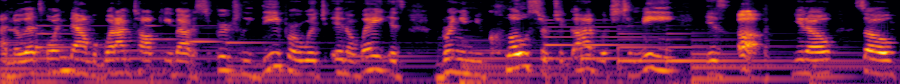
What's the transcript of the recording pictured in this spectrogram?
I know that's going down, but what I'm talking about is spiritually deeper, which in a way is bringing you closer to God, which to me is up, you know? So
